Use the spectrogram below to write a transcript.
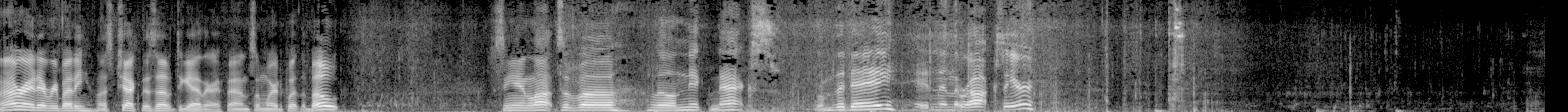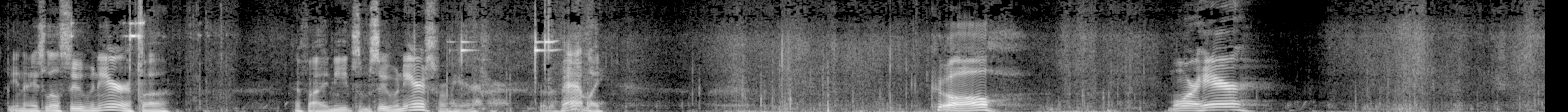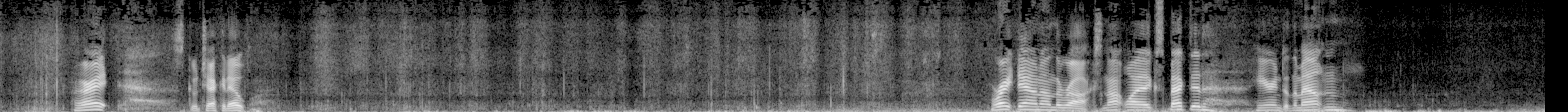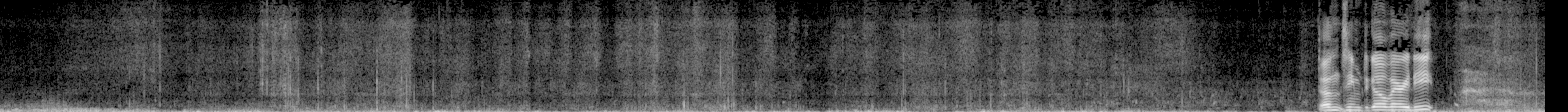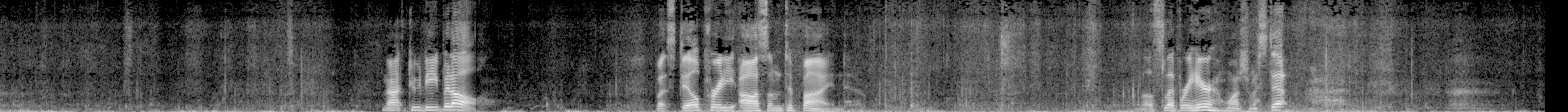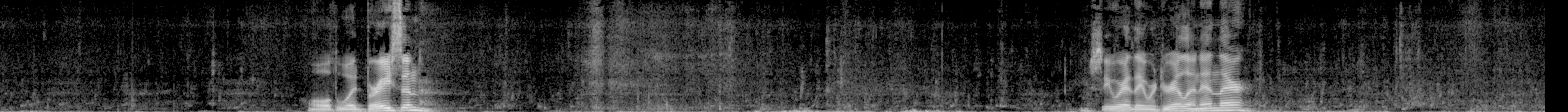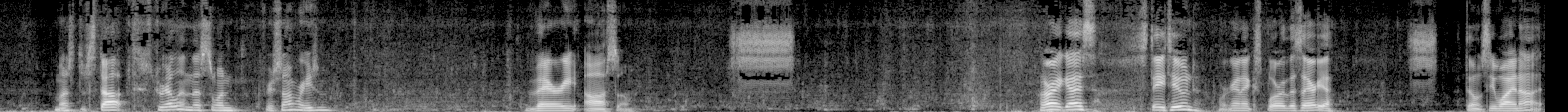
All right, everybody, let's check this out together. I found somewhere to put the boat. Seeing lots of uh, little knickknacks from the day hidden in the rocks here. Be a nice little souvenir if uh, if I need some souvenirs from here for, for the family. Cool. More here. All right, let's go check it out. Right down on the rocks, not what I expected, here into the mountain. Doesn't seem to go very deep. Not too deep at all. But still pretty awesome to find. A little slippery here. Watch my step. Old wood bracing. You see where they were drilling in there? Must have stopped drilling this one for some reason. Very awesome. All right, guys, stay tuned. We're going to explore this area. Don't see why not.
